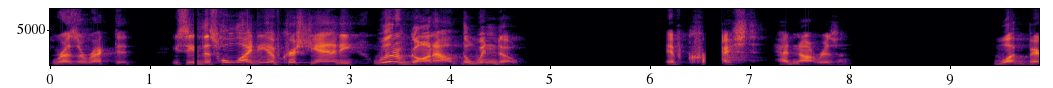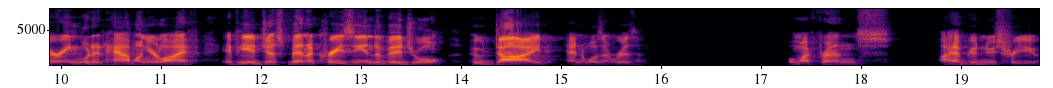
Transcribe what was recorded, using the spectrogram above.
resurrected. You see, this whole idea of Christianity would have gone out the window if Christ had not risen. What bearing would it have on your life if he had just been a crazy individual who died and wasn't risen? Well, my friends, I have good news for you.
